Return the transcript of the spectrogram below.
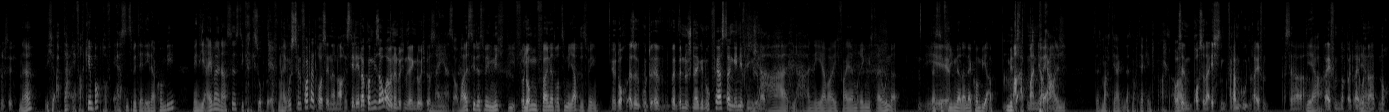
Richtig. Ne? Ich hab da einfach keinen Bock drauf. Erstens mit der Lederkombi, wenn die einmal nass ist, die kriegst du auch auf dem Du musst den Vorteil draus sehen. Danach ist die Lederkombi sauber, wenn du durch den Regen durch bist. Naja, sauber ist die deswegen nicht. Die. Fliegen fallen ja trotzdem nicht ab, deswegen. Ja, doch. Also gut, äh, wenn, du schnell genug fährst, dann gehen die Fliegen schon ab. Ja, ja, nee, aber ich fahre ja im Regen nicht 300. Dass die Nee. Fliegen dann an der Kombi ab, mit Macht man ja auch nicht. Das macht ja, das macht ja keinen Spaß. Außerdem brauchst du da echt einen verdammt guten Reifen. Dass der Ja. Reifen noch bei 300 noch.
